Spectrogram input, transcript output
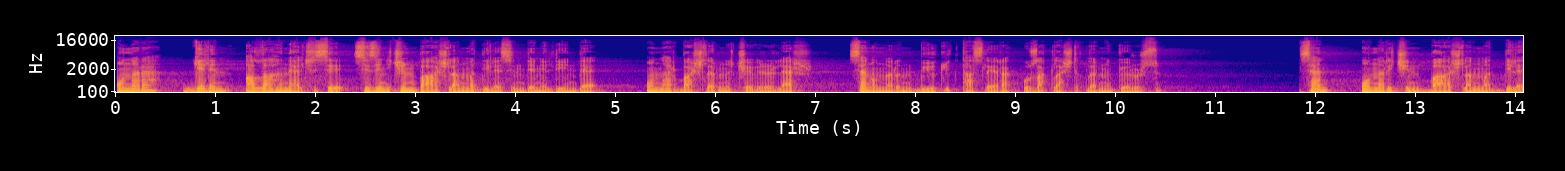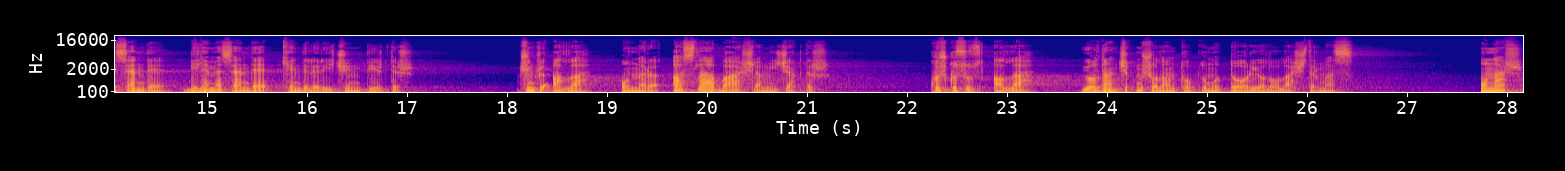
Onlara gelin Allah'ın elçisi sizin için bağışlanma dilesin denildiğinde onlar başlarını çevirirler, sen onların büyüklük taslayarak uzaklaştıklarını görürsün. Sen onlar için bağışlanma dilesen de dilemesen de kendileri için birdir. Çünkü Allah onları asla bağışlamayacaktır. Kuşkusuz Allah yoldan çıkmış olan toplumu doğru yola ulaştırmaz. Onlar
